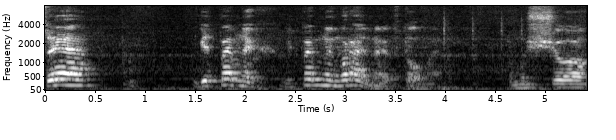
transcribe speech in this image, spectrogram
Це від, певних, від певної моральної втоми. Тому що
